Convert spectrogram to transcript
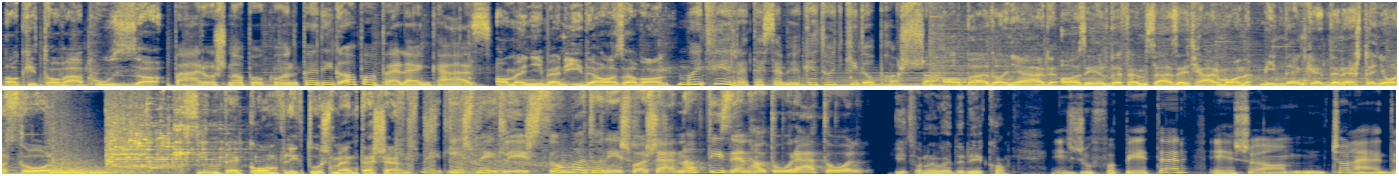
aki tovább húzza. Páros napokon pedig apa pelenkáz. Amennyiben idehaza van. Majd félreteszem őket, hogy kidobhassa. Apád anyád az Érdefem 1013-on minden kedden este 8-tól. Szinte konfliktusmentesen. Ismét, ismétlés szombaton és vasárnap 16 órától. Itt van Ölvedi Réka. És Zsuffa Péter, és a család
